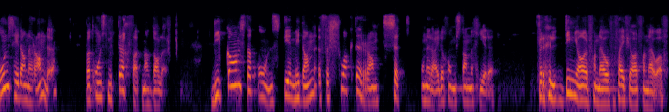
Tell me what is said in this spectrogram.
Ons het dan rande wat ons moet terugvat na dollar. Die kans dat ons teen met dan 'n verswakte rand sit onder huidige omstandighede vir 10 jaar van nou of 5 jaar van nou af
